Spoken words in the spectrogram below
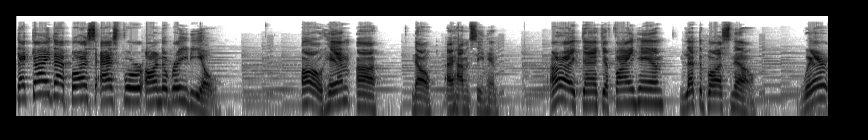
That guy that boss asked for on the radio. Oh, him? Uh, no, I haven't seen him. Alright then, if you find him, let the boss know. Where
